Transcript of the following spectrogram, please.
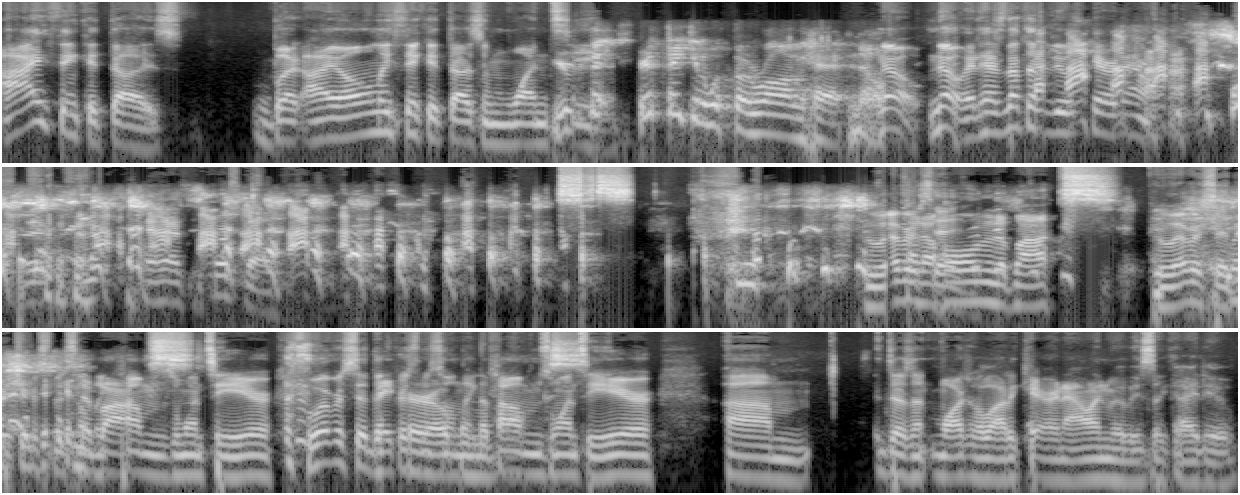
I think it does, but I only think it does in one You're, scene. thi- you're thinking with the wrong head. No. No, no, it has nothing to do with Carol Down. it has first of all, whoever Cut a said hole in the box. whoever said that Put your dick Christmas the only box. comes once a year. Whoever said that Make Christmas only the comes box. once a year. Um, doesn't watch a lot of Karen Allen movies like I do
